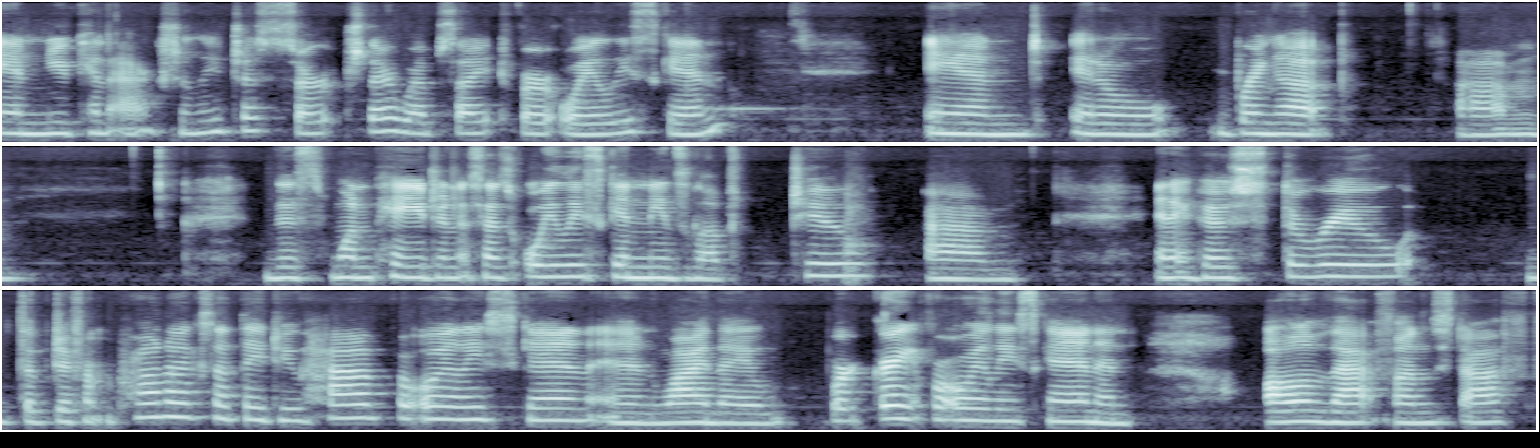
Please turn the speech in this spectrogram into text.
and you can actually just search their website for oily skin, and it'll bring up um, this one page, and it says oily skin needs love too, um, and it goes through the different products that they do have for oily skin and why they work great for oily skin and all of that fun stuff.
